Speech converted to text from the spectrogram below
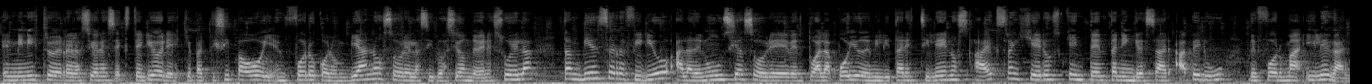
El ministro de Relaciones Exteriores, que participa hoy en foro colombiano sobre la situación de Venezuela, también se refirió a la denuncia sobre eventual apoyo de militares chilenos a extranjeros que intentan ingresar a Perú de forma ilegal.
